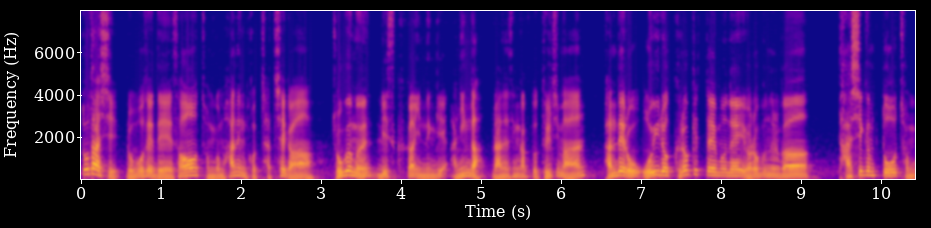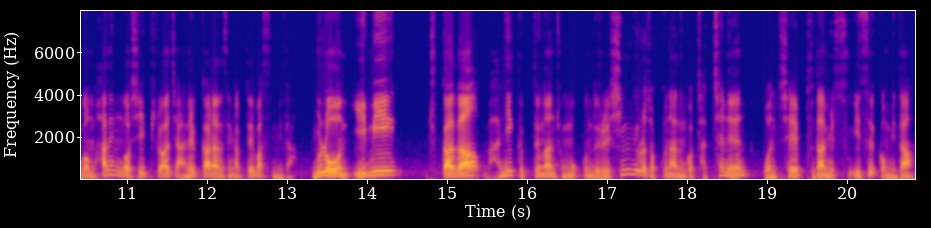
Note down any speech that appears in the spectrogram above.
또다시 로봇에 대해서 점검하는 것 자체가 조금은 리스크가 있는 게 아닌가라는 생각도 들지만 반대로 오히려 그렇기 때문에 여러분들과 다시금 또 점검하는 것이 필요하지 않을까라는 생각도 해봤습니다. 물론 이미 주가가 많이 급등한 종목군들을 신규로 접근하는 것 자체는 원체 부담일 수 있을 겁니다.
